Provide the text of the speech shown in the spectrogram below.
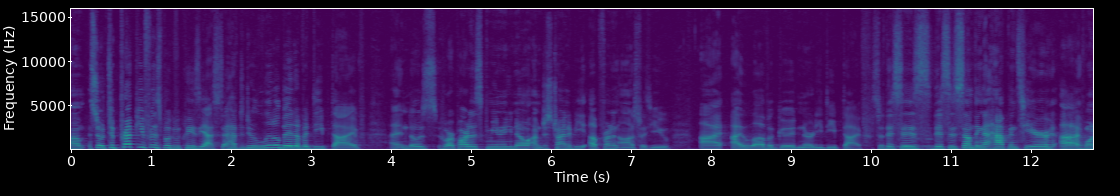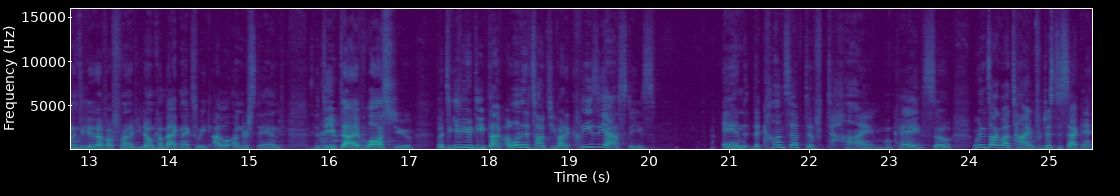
Um, so, to prep you for this book of Ecclesiastes, I have to do a little bit of a deep dive. And those who are part of this community know I'm just trying to be upfront and honest with you. I, I love a good nerdy deep dive. So this is, this is something that happens here. Uh, I wanted to get it up up front. If you don't come back next week, I will understand the deep dive lost you. But to give you a deep dive, I wanted to talk to you about Ecclesiastes and the concept of time, okay? So we're going to talk about time for just a second.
